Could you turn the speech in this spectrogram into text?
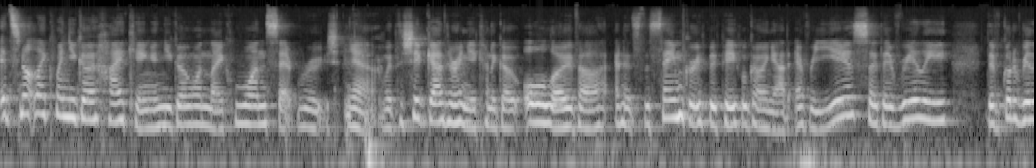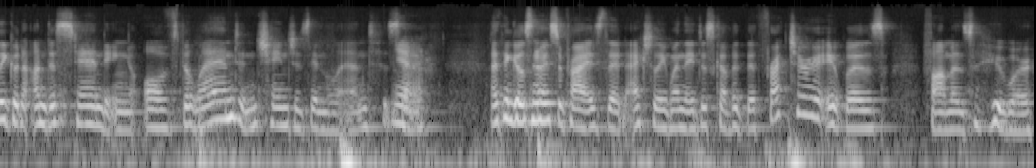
it's not like when you go hiking and you go on like one set route yeah with the sheep gathering you kind of go all over and it's the same group of people going out every year so they're really they've got a really good understanding of the land and changes in the land so yeah. i think it was no surprise that actually when they discovered the fracture it was farmers who were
